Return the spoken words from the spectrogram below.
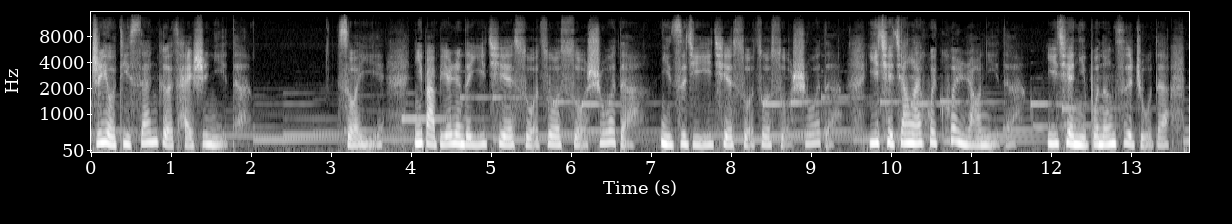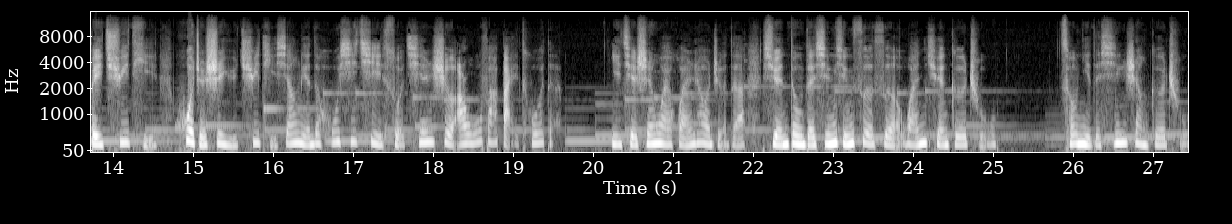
只有第三个才是你的。所以，你把别人的一切所做所说的，你自己一切所做所说的，一切将来会困扰你的，一切你不能自主的被躯体或者是与躯体相连的呼吸器所牵涉而无法摆脱的，一切身外环绕着的旋动的形形色色，完全割除，从你的心上割除。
